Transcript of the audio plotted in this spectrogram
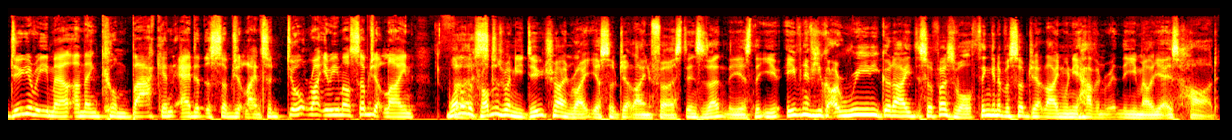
do your email and then come back and edit the subject line. So don't write your email subject line. First. One of the problems when you do try and write your subject line first, incidentally, is that you even if you've got a really good idea. So first of all, thinking of a subject line when you haven't written the email yet is hard.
